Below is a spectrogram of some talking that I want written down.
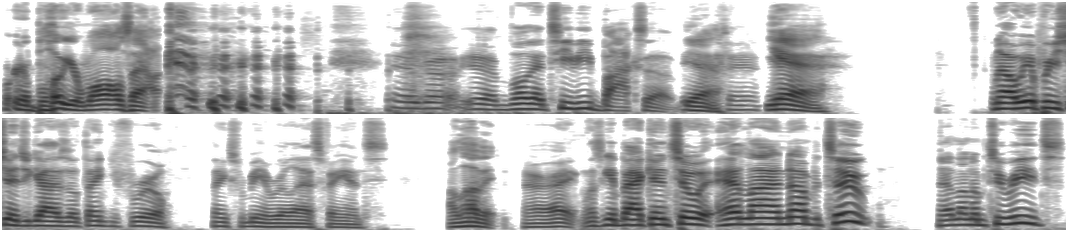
We're gonna blow your walls out. yeah, go- yeah, blow that TV box up. You know what Yeah. Yeah. No, we appreciate you guys though. Thank you for real. Thanks for being real ass fans. I love it. All right, let's get back into it. Headline number two. Headline number two reads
